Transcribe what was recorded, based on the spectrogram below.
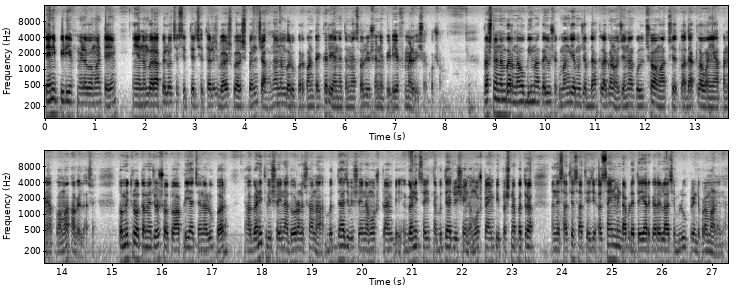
તેની પીડીએફ મેળવવા માટે અહીંયા નંબર આપેલો છે સિત્તેર, છેતાલીસ, બાવીસ બાવીસ, પંચાવન. આ નંબર ઉપર કોન્ટેક્ટ કરી અને તમે આ સોલ્યુશનની પીડીએફ મેળવી શકો છો. પ્રશ્ન નંબર નવ બીમાં કહ્યું છે કે માંગ્યા મુજબ દાખલા ગણો, જેના કુલ છ માર્ક છે, તો આ દાખલાઓ અહીંયા આપણને આપવામાં આવેલા છે. તો મિત્રો, તમે જોશો તો આપણી આ ચેનલ ઉપર ગણિત વિષયના ધોરણ છના બધા જ વિષયના મોસ્ટ એમપી ગણિત સહિતના બધા જ વિષયના મોસ્ટ એમપી પ્રશ્નપત્ર અને સાથે સાથે જે અસાઇનમેન્ટ આપણે તૈયાર કરેલા છે બ્લુ પ્રિન્ટ પ્રમાણેના,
